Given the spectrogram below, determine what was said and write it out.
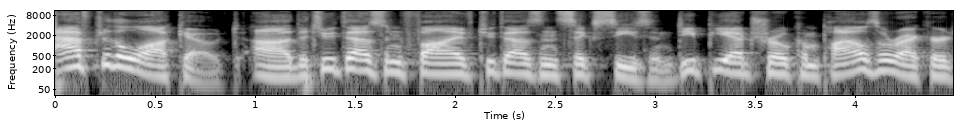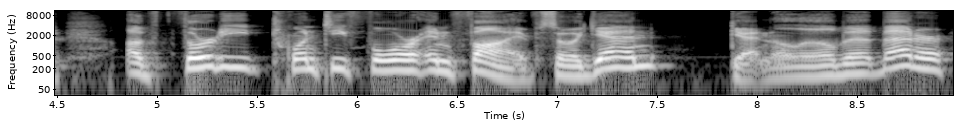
after the lockout, uh, the 2005 2006 season, DiPietro compiles a record of 30, 24, and 5. So again, getting a little bit better.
